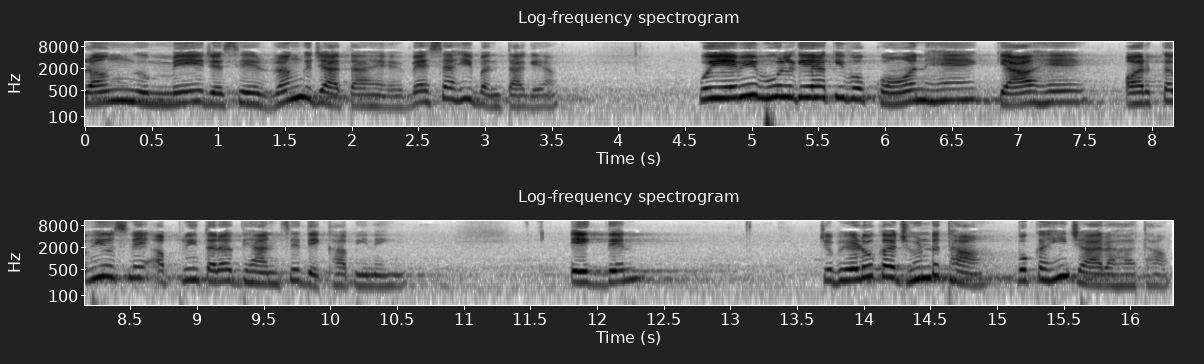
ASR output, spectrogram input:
रंग में जैसे रंग जाता है, वैसा ही बनता गया। वो ये भी भूल गया कि वो कौन है, क्या है, और कभी उसने अपनी तरफ़ ध्यान से देखा भी नहीं। एक दिन जो भेड़ों का झुंड था, वो कहीं जा रहा था।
